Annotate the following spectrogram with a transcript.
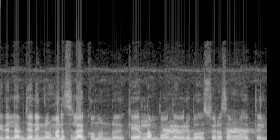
ഇതെല്ലാം ജനങ്ങൾ മനസ്സിലാക്കുന്നുണ്ട്. കേരളം പോലെ ഒരു ബഹുസ്വര സമൂഹത്തിൽ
